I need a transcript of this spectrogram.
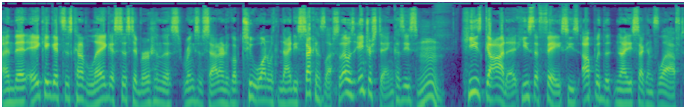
and then A Kid gets this kind of leg assisted version of this Rings of Saturn to go up two one with ninety seconds left. So that was interesting because he's he's got it. He's the face. He's up with the ninety seconds left.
